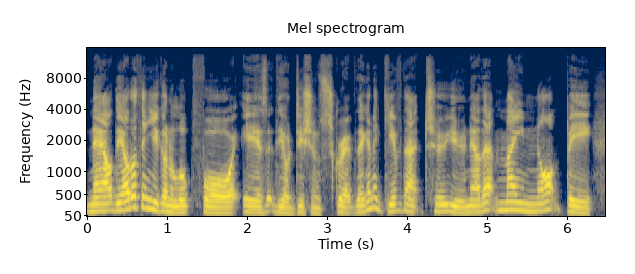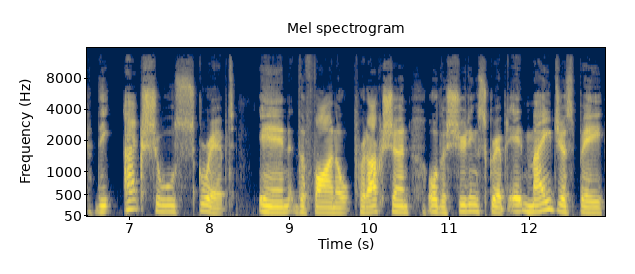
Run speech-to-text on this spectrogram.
Now, the other thing you're going to look for is the audition script. They're going to give that to you. Now, that may not be the actual script in the final production or the shooting script. It may just be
